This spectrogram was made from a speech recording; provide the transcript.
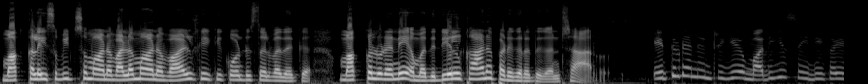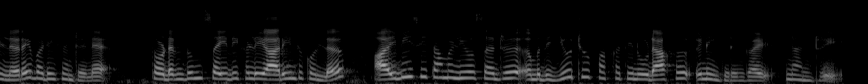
மக்களை சுபிட்சமான வளமான வாழ்க்கைக்கு கொண்டு செல்வதற்கு மக்களுடனே எமது டீல் காணப்படுகிறது என்றார். இத்துடன் இன்றைய மதிய செய்திகள் நிறைவடைகின்றன. தொடர்ந்தும் செய்திகளை அறிந்து கொள்ள ஐபிசி தமிழ் நியூஸ் என்ற எமது யூடியூப் பக்கத்தினூடாக இணைந்திருங்கள். நன்றி.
